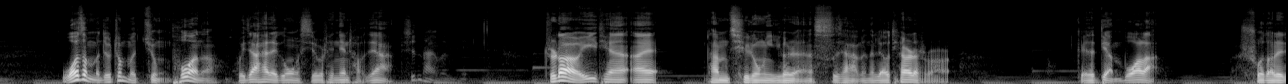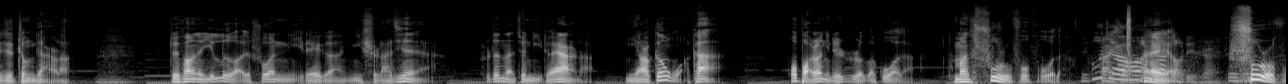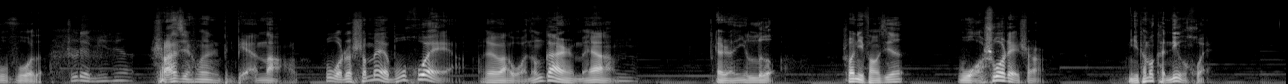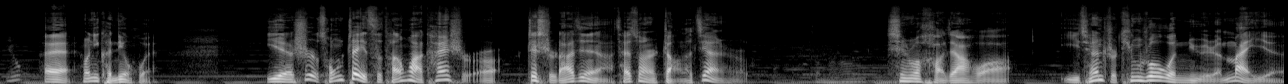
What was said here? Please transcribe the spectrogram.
我怎么就这么窘迫呢？回家还得跟我媳妇天天吵架。心态问题。直到有一天，哎，他们其中一个人私下跟他聊天的时候，给他点拨了，说到这这正点了，嗯对方就一乐，就说你这个你使大劲啊，说真的，就你这样的，你要是跟我干，我保证你这日子过得他妈舒舒服服的，干不家伙哎舒舒服服的。指点迷津。史大劲说：“你别闹了，说我这什么也不会呀，对吧？我能干什么呀？”嗯，这人一乐，说：“你放心，我说这事儿，你他妈肯定会。哟，哎，说你肯定会。也是从这次谈话开始，这史大进啊，才算是长了见识了。怎么了？心说好家伙，以前只听说过女人卖淫，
